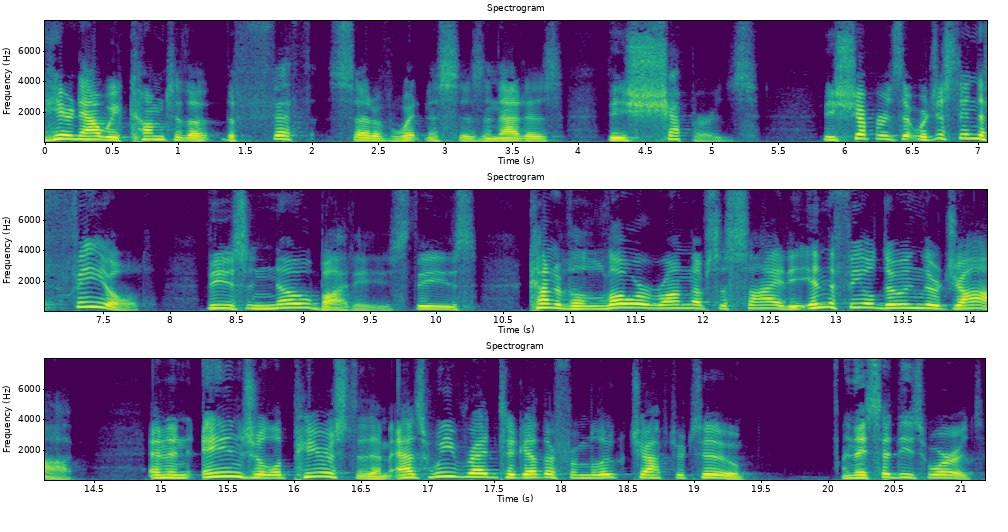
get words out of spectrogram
here now we come to the, the fifth set of witnesses, and that is these shepherds. These shepherds that were just in the field, these nobodies, these kind of the lower rung of society, in the field doing their job. And an angel appears to them, as we read together from Luke chapter 2. And they said these words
